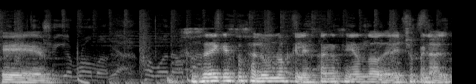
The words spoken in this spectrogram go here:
eh, Sucede que estos alumnos que le están enseñando Derecho Penal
